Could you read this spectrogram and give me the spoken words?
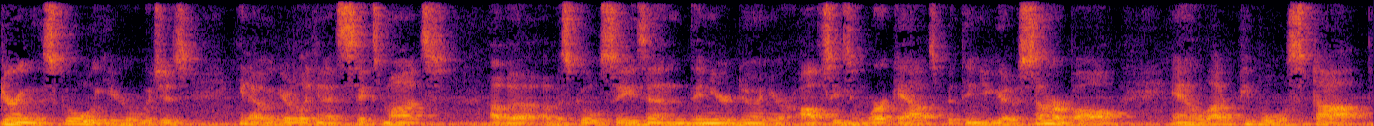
during the school year, which is you know you're looking at six months of a, of a school season, then you're doing your off season workouts, but then you go to summer ball, and a lot of people will stop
